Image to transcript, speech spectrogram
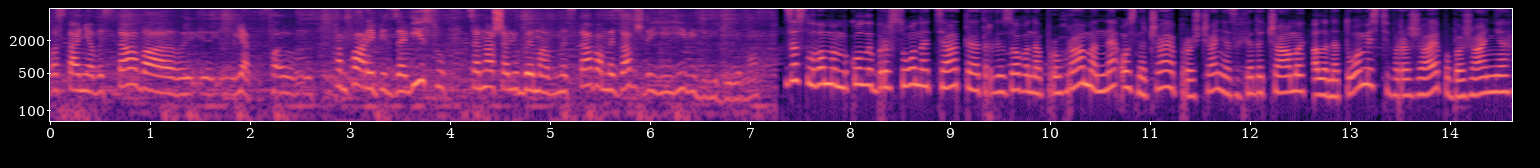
остання вистава, е, як фа- фанфари під завісу. Це наша любима вистава. Ми завжди її відвідуємо. За словами Миколи Бресона, ця театралізована програма не означає прощання з глядачами, але натомість виражає побажання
